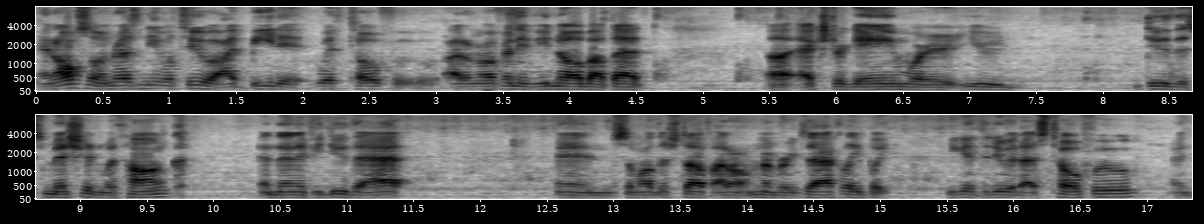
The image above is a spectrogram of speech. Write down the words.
And also in Resident Evil 2, I beat it with Tofu. I don't know if any of you know about that uh, extra game where you do this mission with Hunk. And then if you do that and some other stuff, I don't remember exactly, but you get to do it as Tofu. And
